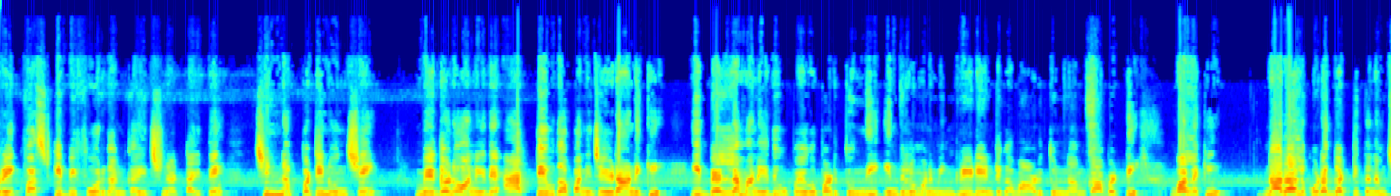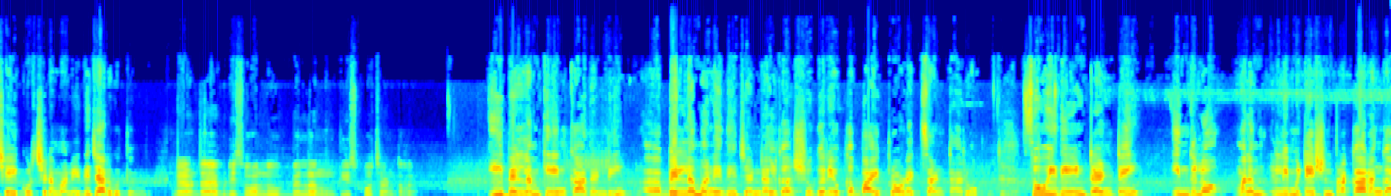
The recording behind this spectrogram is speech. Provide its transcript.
బ్రేక్ఫాస్ట్కి బిఫోర్ కనుక ఇచ్చినట్టయితే చిన్నప్పటి నుంచే మెదడు అనేది యాక్టివ్గా పనిచేయడానికి ఈ బెల్లం అనేది ఉపయోగపడుతుంది. ఇందులో మనం ఇంగ్రీడియంట్గా వాడుతున్నాం కాబట్టి వాళ్ళకి నరాలు కూడా గట్టితనం చేకూర్చడం అనేది జరుగుతుంది. మేడం డయాబెటీస్ వాళ్ళు బెల్లం తీసుకోవచ్చు అంటారా? ఈ బెల్లంకి ఏం కాదండి. బెల్లం అనేది జనరల్గా షుగర్ యొక్క బై ప్రోడక్ట్స్ అంటారు. సో ఇదేంటంటే ఇందులో మనం లిమిటేషన్ ప్రకారంగా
